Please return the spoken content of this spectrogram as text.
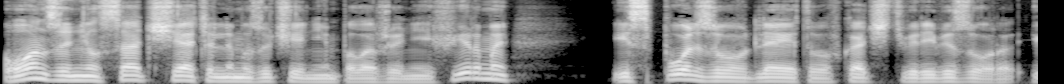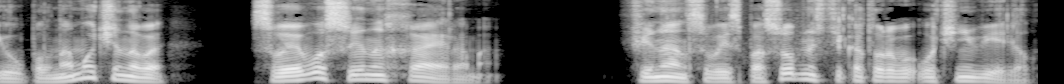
Он занялся тщательным изучением положения фирмы, использовав для этого в качестве ревизора и уполномоченного своего сына Хайрама, финансовые способности которого очень верил.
